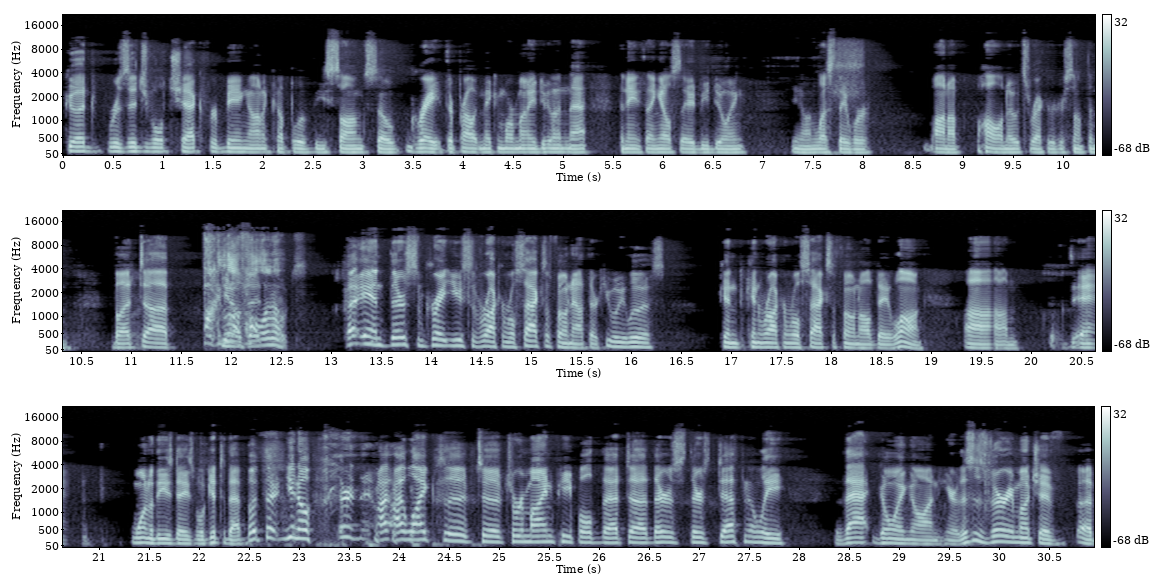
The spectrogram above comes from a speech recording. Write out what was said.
good residual check for being on a couple of these songs. So great. They're probably making more money doing that than anything else they would be doing, you know, unless they were on a Hall & Oates record or something. But uh, Fucking You know, love Hall and Oates. uh, and there's some great use of rock and roll saxophone out there. Huey Lewis can can rock and roll saxophone all day long. Um, and one of these days we'll get to that. But there, you know, there, I, I like to, to to remind people that uh, there's there's definitely that going on here. This is very much a, th-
